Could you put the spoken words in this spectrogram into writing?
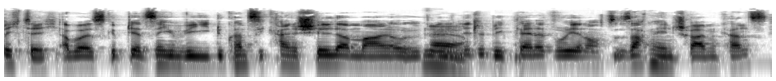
Richtig, aber es gibt jetzt nicht irgendwie, du kannst dir keine Schilder malen oder wie Ja, ja. Little Big Planet, wo du ja noch Sachen hinschreiben kannst.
